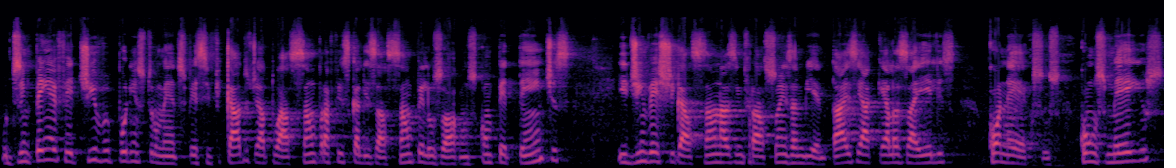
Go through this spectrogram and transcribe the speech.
o desempenho efetivo por instrumentos especificados de atuação para fiscalização pelos órgãos competentes e de investigação nas infrações ambientais e aquelas a eles conexos, com os meios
